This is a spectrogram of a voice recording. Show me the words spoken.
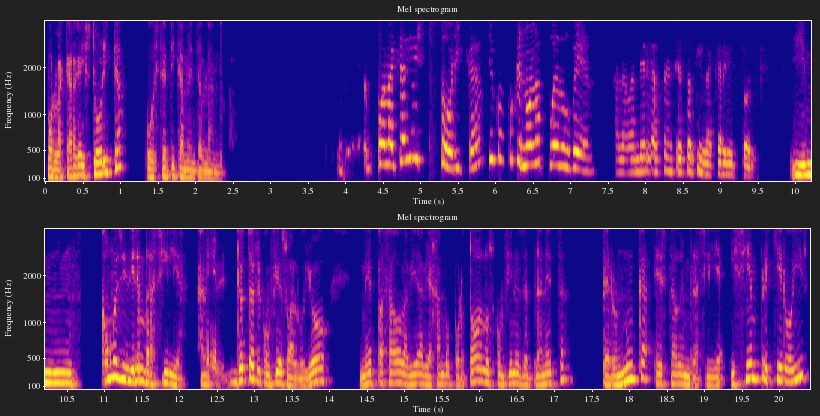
¿Por la carga histórica o estéticamente hablando? Por la carga histórica, yo creo que no la puedo ver a la bandera francesa sin la carga histórica. ¿Y mm, cómo es vivir en Brasilia? Yo te confieso algo, yo me he pasado la vida viajando por todos los confines del planeta, pero nunca he estado en Brasilia y siempre quiero ir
